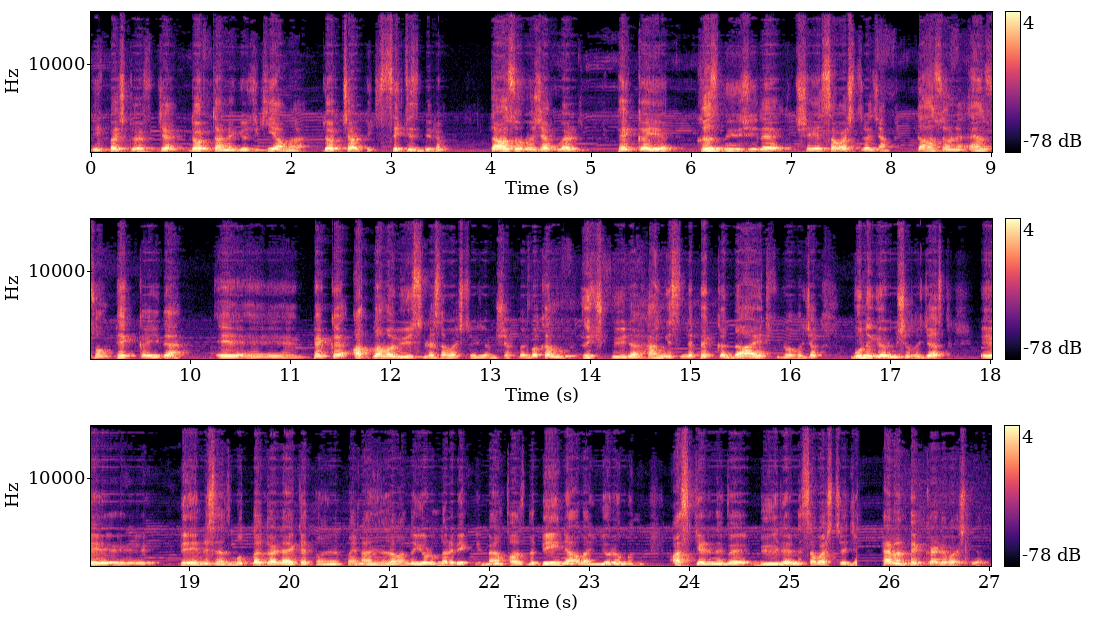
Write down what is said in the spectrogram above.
İlk başta öfke. 4 tane gözüküyor ama 4 çarpı 2 8 birim. Daha sonra ocaklar Pekka'yı hız büyüsüyle şeye savaştıracağım. Daha sonra en son Pekka'yı da e, e, Pekka atlama büyüsüyle savaştıracağım uşaklar. Bakalım bu 3 büyüden hangisinde Pekka daha etkili olacak? Bunu görmüş olacağız. E, beğenirseniz mutlaka like atmayı unutmayın. Aynı zamanda yorumlara bekleyin. En fazla beğeni alan yorumun askerini ve büyülerini savaştıracağım. Hemen Pekka ile başlayalım.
